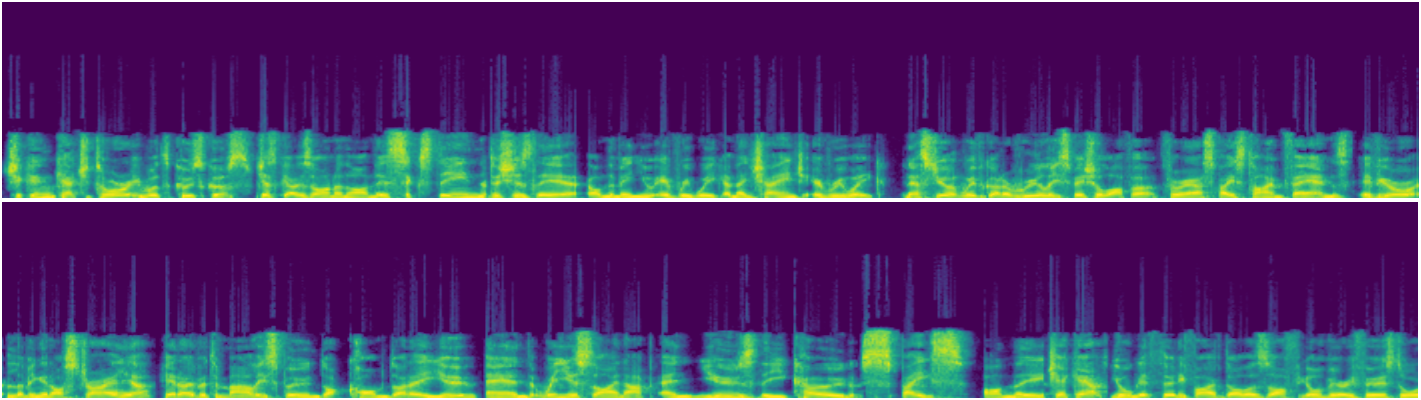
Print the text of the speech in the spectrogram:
chicken cacciatore with couscous. Just goes on and on. There's 16 dishes there on the menu every week, and they change every week. Now, Stuart, we've got a really special offer for our Spacetime fans. If you're living in Australia, head over to marleyspoon.com.au, and when you sign up and use the code SPACE on the checkout, you'll get $35 off your very first order.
